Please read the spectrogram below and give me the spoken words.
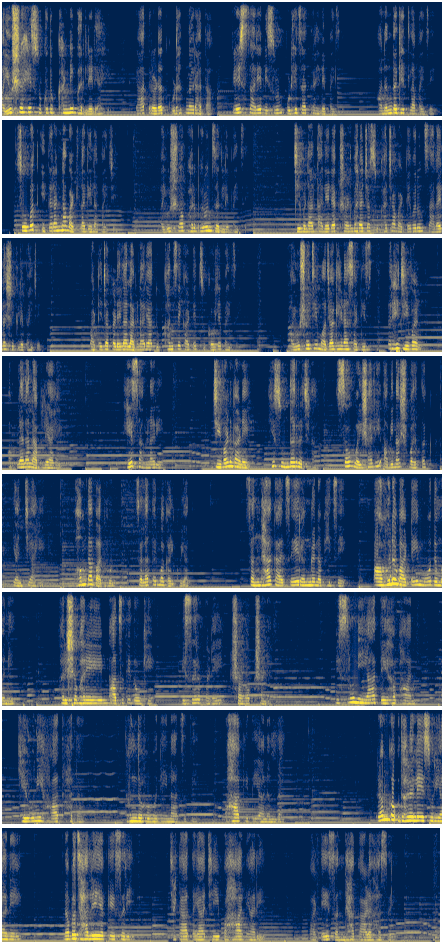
आयुष्य हे सुखदुःखांनी भरलेले आहे. त्यात रडत कुढत न राहता क्लेश सारे विसरून पुढे जात राहिले पाहिजे. आनंद घेतला पाहिजे. सोबत इतरांना वाटला गेला पाहिजे. आयुष्य भरभरून जगले पाहिजे. जीवनात आलेल्या क्षणभराच्या सुखाच्या वाटेवरून चालायला शिकले पाहिजे. वाटेच्या कडेला लागणाऱ्या दुःखांचे काटे चुकवले पाहिजे. आयुष्याची मजा घेण्यासाठीच तर हे जीवन आपल्याला लाभले आहे. हे सांगणारी जीवन गाणे ही सुंदर रचना सौ वैशाली अविनाश वर्तक यांची आहे. अहमदाबादहून. चला तर मग ऐकूयात. संध्याकाळचे रंग नभीचे पाहून वाटे मोदमनी हर्षभरे नाचते दोघे विसर पडे क्षणोक्षणी. विसरून या देहभान घेऊनी हात हातात. धुंद होऊनी नाचती. पहा किती आनंदात. रंग उधळले सूर्याने नभ झाले केसरी छटातयाची पहा न्यारे वाटे संध्याकाळ हसरी.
